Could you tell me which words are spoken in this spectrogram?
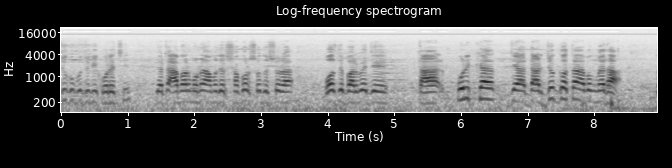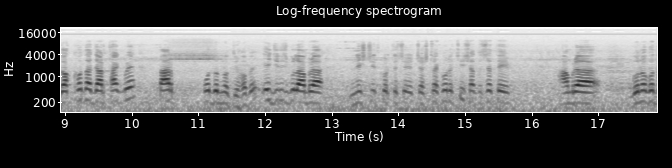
যুগোপযোগী করেছি। যেটা আমার মনে হয় আমাদের সকল সদস্যরা বলতে পারবে যে তার পরীক্ষা যে, তার যোগ্যতা এবং মেধা, দক্ষতা যার থাকবে, তার পদোন্নতি হবে। এই জিনিসগুলো আমরা নিশ্চিত করতে চেষ্টা করেছি। সাথে সাথে আমরা গুণগত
